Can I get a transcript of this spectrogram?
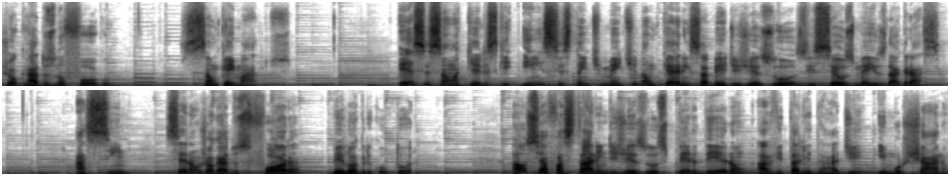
jogados no fogo, são queimados. Esses são aqueles que insistentemente não querem saber de Jesus e seus meios da graça. Assim, serão jogados fora pelo agricultor. Ao se afastarem de Jesus, perderam a vitalidade e murcharam.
